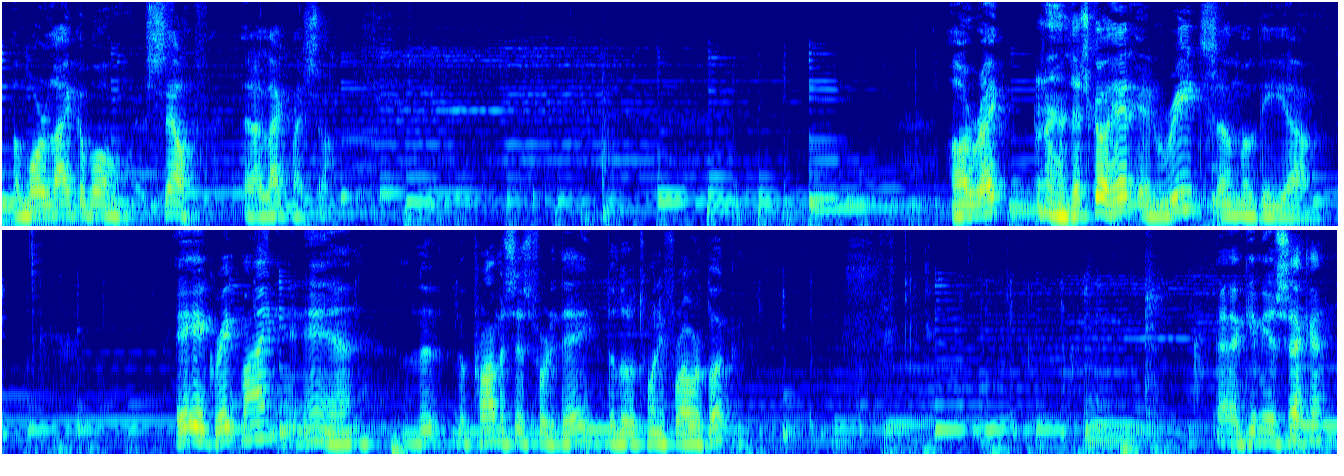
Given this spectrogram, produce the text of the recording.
a more likable self that I like myself. All right, let's go ahead and read some of the um, AA Grapevine and the, the promises for today, the little 24 hour book. Uh, give me a second.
